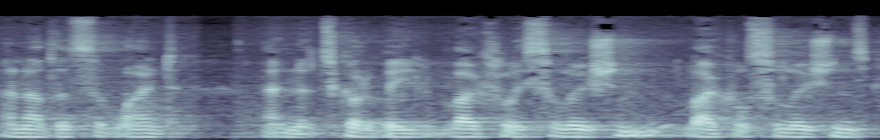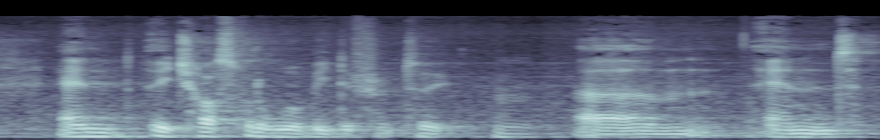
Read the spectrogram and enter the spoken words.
and others that won't. And it's got to be locally solution, local solutions, and each hospital will be different too. Mm. Um, and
